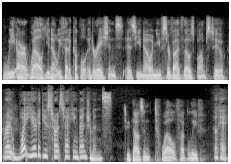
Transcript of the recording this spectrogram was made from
we are well, you know, we've had a couple iterations as you know, and you've survived those bumps too. Right. What year did you start stacking Benjamins? 2012, I believe. Okay.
